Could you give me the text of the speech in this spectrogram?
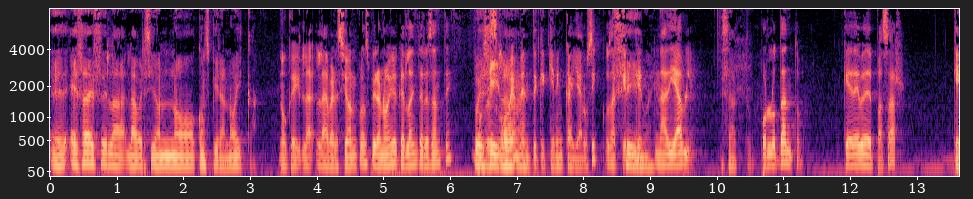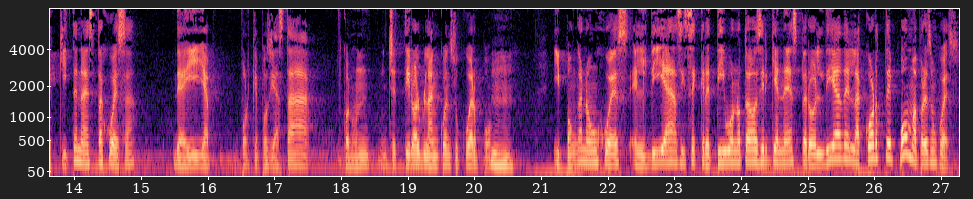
Eh, esa es la, la versión no conspiranoica. Ok, la, la versión conspiranoica que es la interesante. Pues sí, es la- obviamente que quieren callar o sí. O sea, que, Sí, nadie hable. Exacto. Por lo tanto, ¿qué debe de pasar? Que quiten a esta jueza, de ahí ya porque pues ya está con un pinche tiro al blanco en su cuerpo. Y pongan a un juez el día así secretivo, no te voy a decir quién es, pero el día de la corte, ¡pum! aparece un juez.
